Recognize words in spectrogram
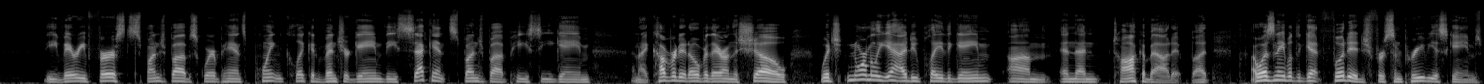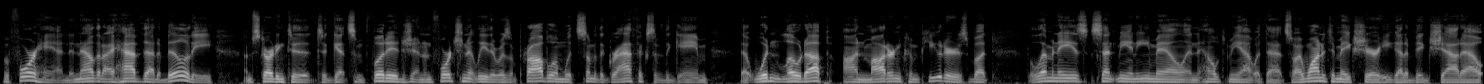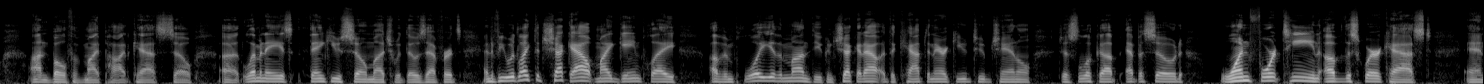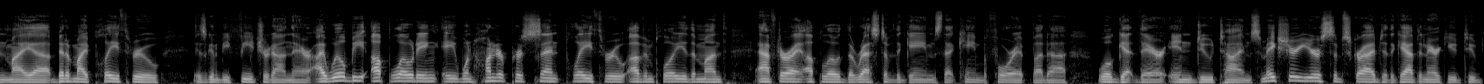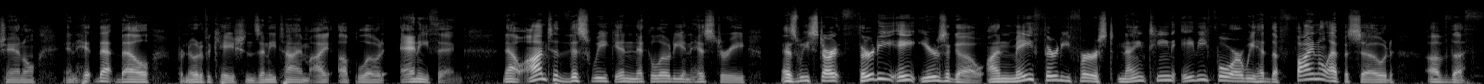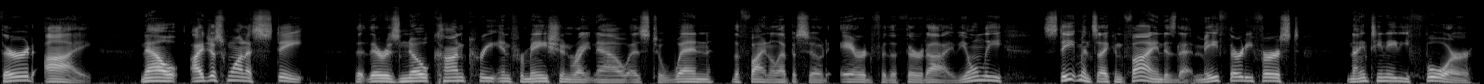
the very first SpongeBob SquarePants point and click adventure game, the second SpongeBob PC game, and I covered it over there on the show, which normally, yeah, I do play the game um, and then talk about it, but I wasn't able to get footage for some previous games beforehand. And now that I have that ability, I'm starting to, to get some footage. And unfortunately, there was a problem with some of the graphics of the game that wouldn't load up on modern computers, but the Lemonades sent me an email and helped me out with that. So I wanted to make sure he got a big shout out on both of my podcasts. So, uh, Lemonades, thank you so much with those efforts. And if you would like to check out my gameplay of Employee of the Month, you can check it out at the Captain Eric YouTube channel. Just look up episode 114 of the Squarecast, and my uh, bit of my playthrough is going to be featured on there. I will be uploading a 100% playthrough of Employee of the Month after I upload the rest of the games that came before it, but uh, we'll get there in due time. So make sure you're subscribed to the Captain Eric YouTube channel and hit that bell for notifications anytime I upload anything. Now, on to this week in Nickelodeon history. As we start 38 years ago, on May 31st, 1984, we had the final episode of The Third Eye. Now, I just want to state that there is no concrete information right now as to when the final episode aired for The Third Eye. The only statements I can find is that May 31st, 1984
